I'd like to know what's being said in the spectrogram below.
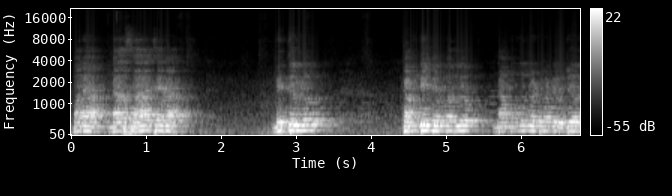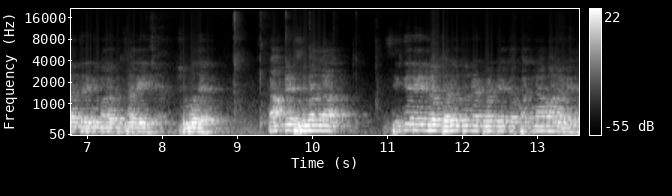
మన నా సహచర మిత్రులు కమిటీ మెంబర్లు నా ముందున్నటువంటి ఉద్యోగులందరికీ మరొకసారి శుభోదయం. కాంగ్రెస్ వల్ల సింగరేణిలో జరుగుతున్నటువంటి యొక్క పరిణామాల మీద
